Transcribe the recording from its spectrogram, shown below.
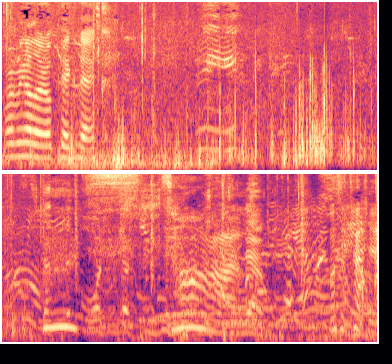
We're having a little picnic. Hey. Wants to touch it.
